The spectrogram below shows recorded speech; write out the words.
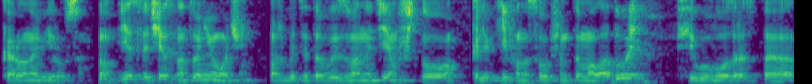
коронавируса. Ну, если честно, то не очень. Может быть, это вызвано тем, что коллектив у нас, в общем-то, молодой, в силу возраста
